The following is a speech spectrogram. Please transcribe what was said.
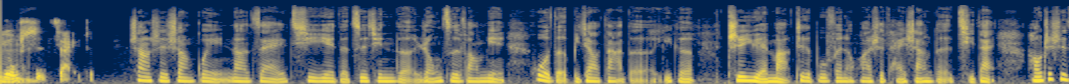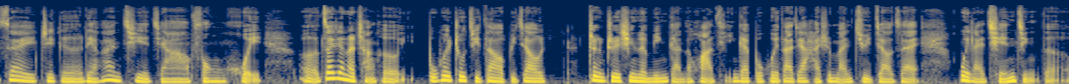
优势在的。上市上柜，那在企业的资金的融资方面获得比较大的一个支援嘛，这个部分的话是台商的期待。好，这是在这个两岸企业家峰会，呃，在这样的场合不会触及到比较政治性的敏感的话题，应该不会，大家还是蛮聚焦在未来前景的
